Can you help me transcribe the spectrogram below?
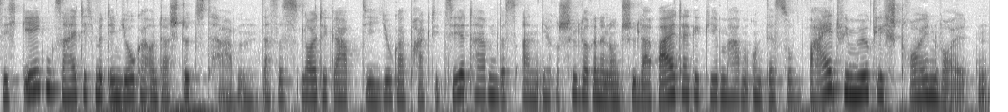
sich gegenseitig mit dem Yoga unterstützt haben, dass es Leute gab, die Yoga praktiziert haben, das an ihre Schülerinnen und Schüler weitergegeben haben und das so weit wie möglich streuen wollten.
